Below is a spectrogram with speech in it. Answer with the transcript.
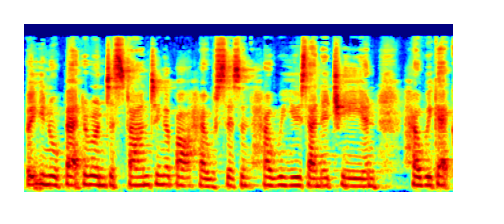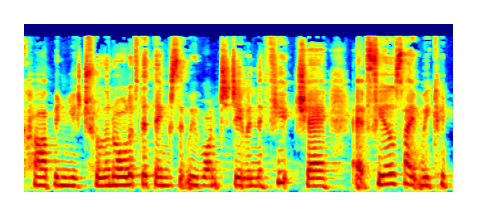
but, you know, better understanding of our houses and how we use energy and how we get carbon neutral and all of the things that we want to do in the future, it feels like we could,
